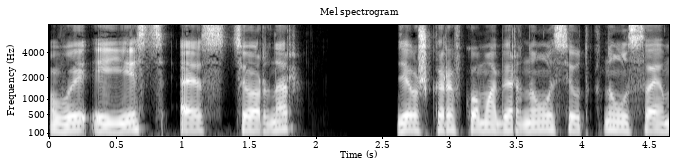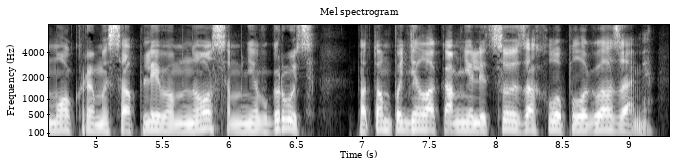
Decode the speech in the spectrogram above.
вы и есть Эс Тернер?» Девушка рывком обернулась и уткнулась своим мокрым и сопливым носом мне в грудь, потом подняла ко мне лицо и захлопала глазами —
